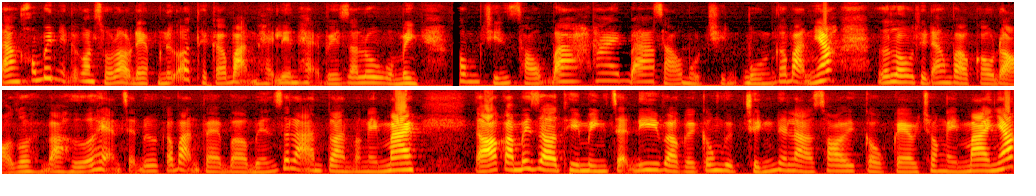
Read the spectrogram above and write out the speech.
đang không biết những cái con số nào đẹp nữa Thì các bạn hãy liên hệ với Zalo của mình 0963236194 các bạn nhé Zalo thì đang vào cầu đỏ rồi Và hứa hẹn sẽ đưa các bạn về bờ bến rất là an toàn vào ngày mai. Đó, còn bây giờ thì mình sẽ đi vào cái công việc chính Để là soi cầu kèo cho ngày mai nhá.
